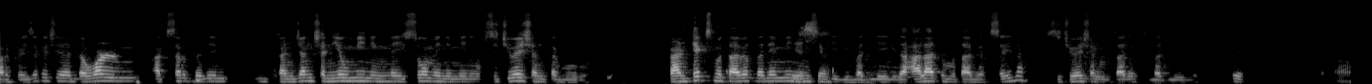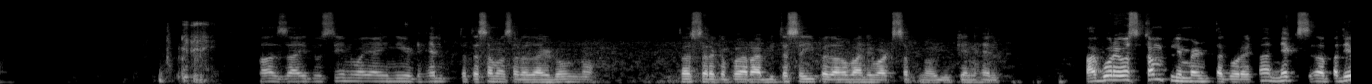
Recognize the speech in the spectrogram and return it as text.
ورکوي ځکه چې د ورلډ اکثر د دې کنجنکشن یو مینینګ نه سو مینی مینینګ سچویشن ته ګورو کانټیکس مطابق د دې مینینګ څه کیږي بدلیږي د حالاتو مطابق صحیح ده سچويشن مطابق بدلیږي ها زاید حسین وای آی نیډ هیلپ ته تاسو ما سره آی ډونټ نو تاسو سره کوم رابطه صحیح په دغه باندې واتس اپ نو یو کین هیلپ اګوره اوس کمپلیمنت ته ګوره ها نیکس په دې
